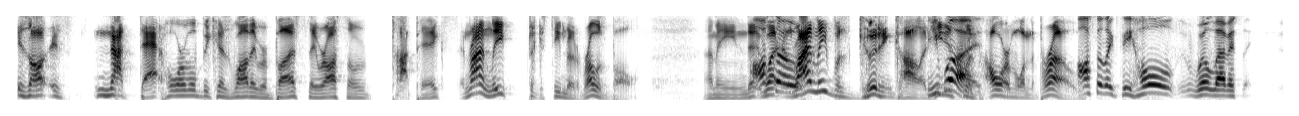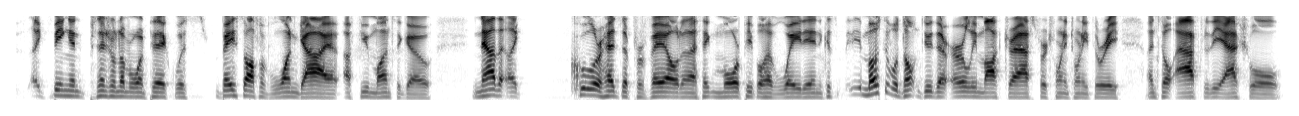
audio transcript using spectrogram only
is all is not that horrible because while they were busts, they were also top picks, and Ryan Leaf took his team to the Rose Bowl. I mean, that- what- Ryan Leaf was good in college. He He, just was. was. horrible in the pros. Also, like the whole Will Levis, like being a potential number one pick, was based off of one guy a few months ago. Now that like cooler heads have prevailed, and I think more people have weighed in because most people don't do their early mock drafts for 2023 until after the actual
